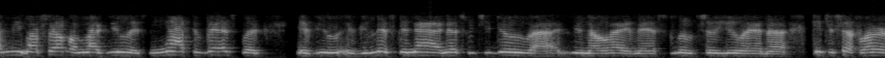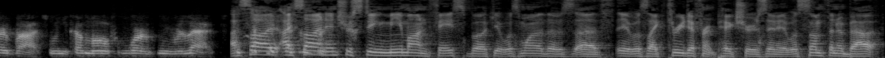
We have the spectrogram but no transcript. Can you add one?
I mean myself, I'm like you. It's not the best, but if you if you're listening now and that's what you do, uh, you know, hey man, salute to you and uh, get yourself a Herb Boxx when you come home from work and relax. I saw I saw an interesting meme on Facebook. It was one of those. Uh, it was like three different pictures, and it was something about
